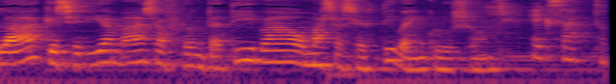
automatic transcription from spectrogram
la que sería más afrontativa o más asertiva incluso. Exacto.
